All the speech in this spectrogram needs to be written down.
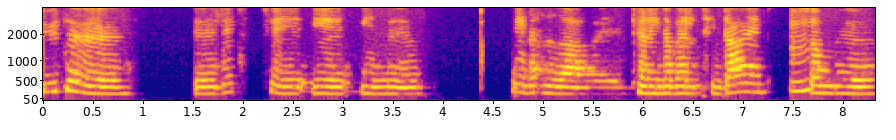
lytte øh, lidt til øh, en, øh, en, der hedder øh, Karina Valentin Dejen, mm. som, øh,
